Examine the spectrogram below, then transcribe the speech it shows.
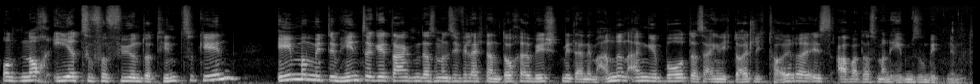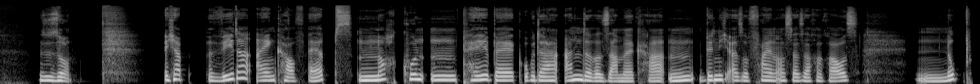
und noch eher zu verführen, dorthin zu gehen. Immer mit dem Hintergedanken, dass man sie vielleicht dann doch erwischt mit einem anderen Angebot, das eigentlich deutlich teurer ist, aber das man ebenso mitnimmt. So, ich habe weder Einkauf-Apps noch Kunden, Payback oder andere Sammelkarten, bin ich also fein aus der Sache raus. Nope,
